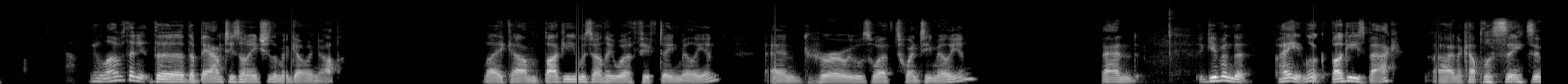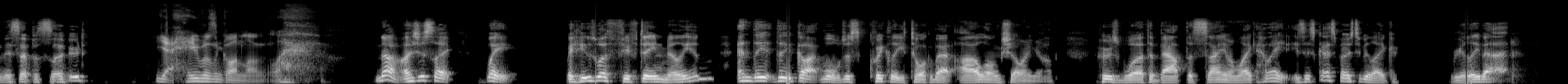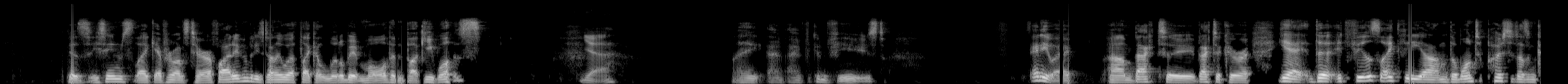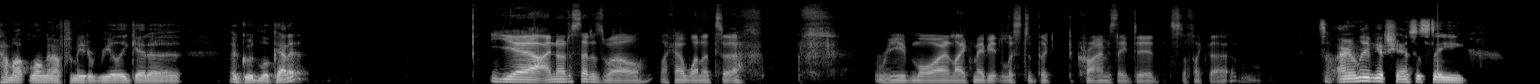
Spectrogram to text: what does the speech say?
I love that it, the the bounties on each of them are going up. Like um, Buggy was only worth fifteen million, and Kuro was worth twenty million. And given that, hey, look, Buggy's back uh, in a couple of scenes in this episode. Yeah, he wasn't gone long. No, I was just like, wait, wait, he was worth fifteen million, and the the guy. Well, just quickly talk about Arlong showing up, who's worth about the same. I'm like, wait, is this guy supposed to be like really bad? Because he seems like everyone's terrified of him, but he's only worth like a little bit more than Buggy was. yeah. I, I'm, I'm confused. Anyway, um, back to back to Kuro. Yeah, the it feels like the um the wanted poster doesn't come up long enough for me to really get a a good look at it. Yeah, I noticed that as well. Like I wanted to read more and like maybe it listed the, the crimes they did, stuff like that. So I only ever get a chance to see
